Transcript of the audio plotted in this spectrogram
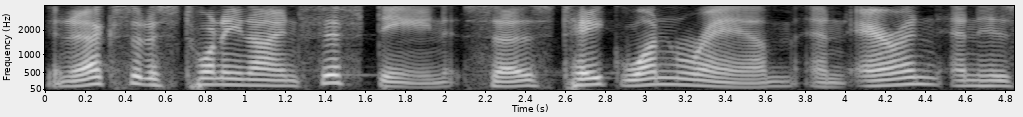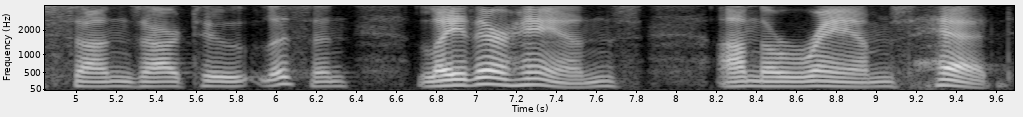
In Exodus 29:15 it says, "Take one ram, and Aaron and his sons are to listen, lay their hands on the ram's head.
